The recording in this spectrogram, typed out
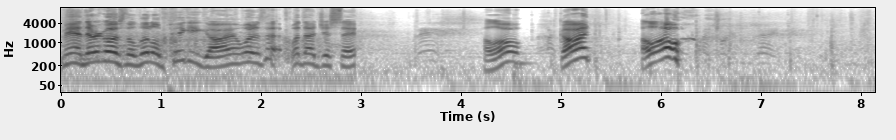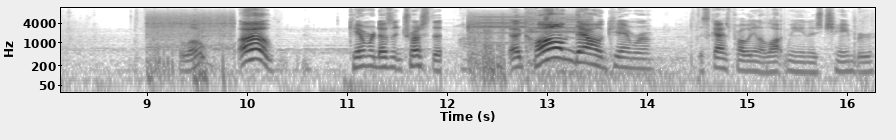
Man, there goes the little piggy guy. What is that? What did that just say? Hello? God? Hello? Hello? Oh! Camera doesn't trust it. Uh, calm down, camera. This guy's probably gonna lock me in his chamber.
